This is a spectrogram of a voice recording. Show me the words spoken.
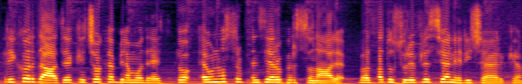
Ricordate che ciò che abbiamo detto è un nostro pensiero personale, basato su riflessioni e ricerche.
